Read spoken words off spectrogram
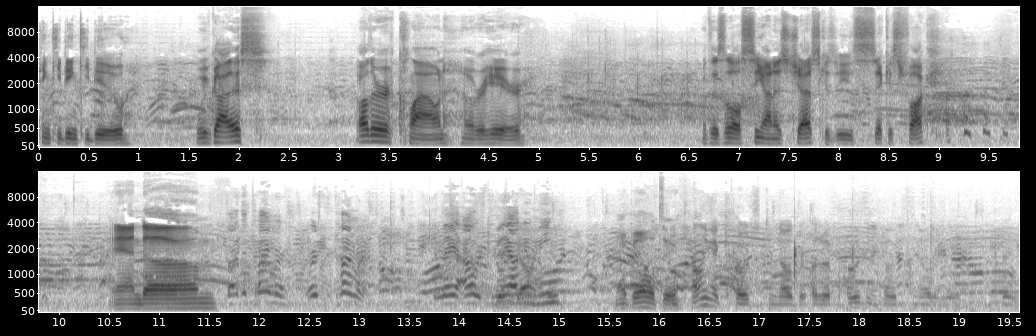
Pinky Dinky Doo. We've got this other clown over here with this little C on his chest because he's sick as fuck. And um, Start the timer. Where's the timer? Can they out? Can they outdo me? Might be able to. Telling a coach to know the, an opposing coach to know the rules.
